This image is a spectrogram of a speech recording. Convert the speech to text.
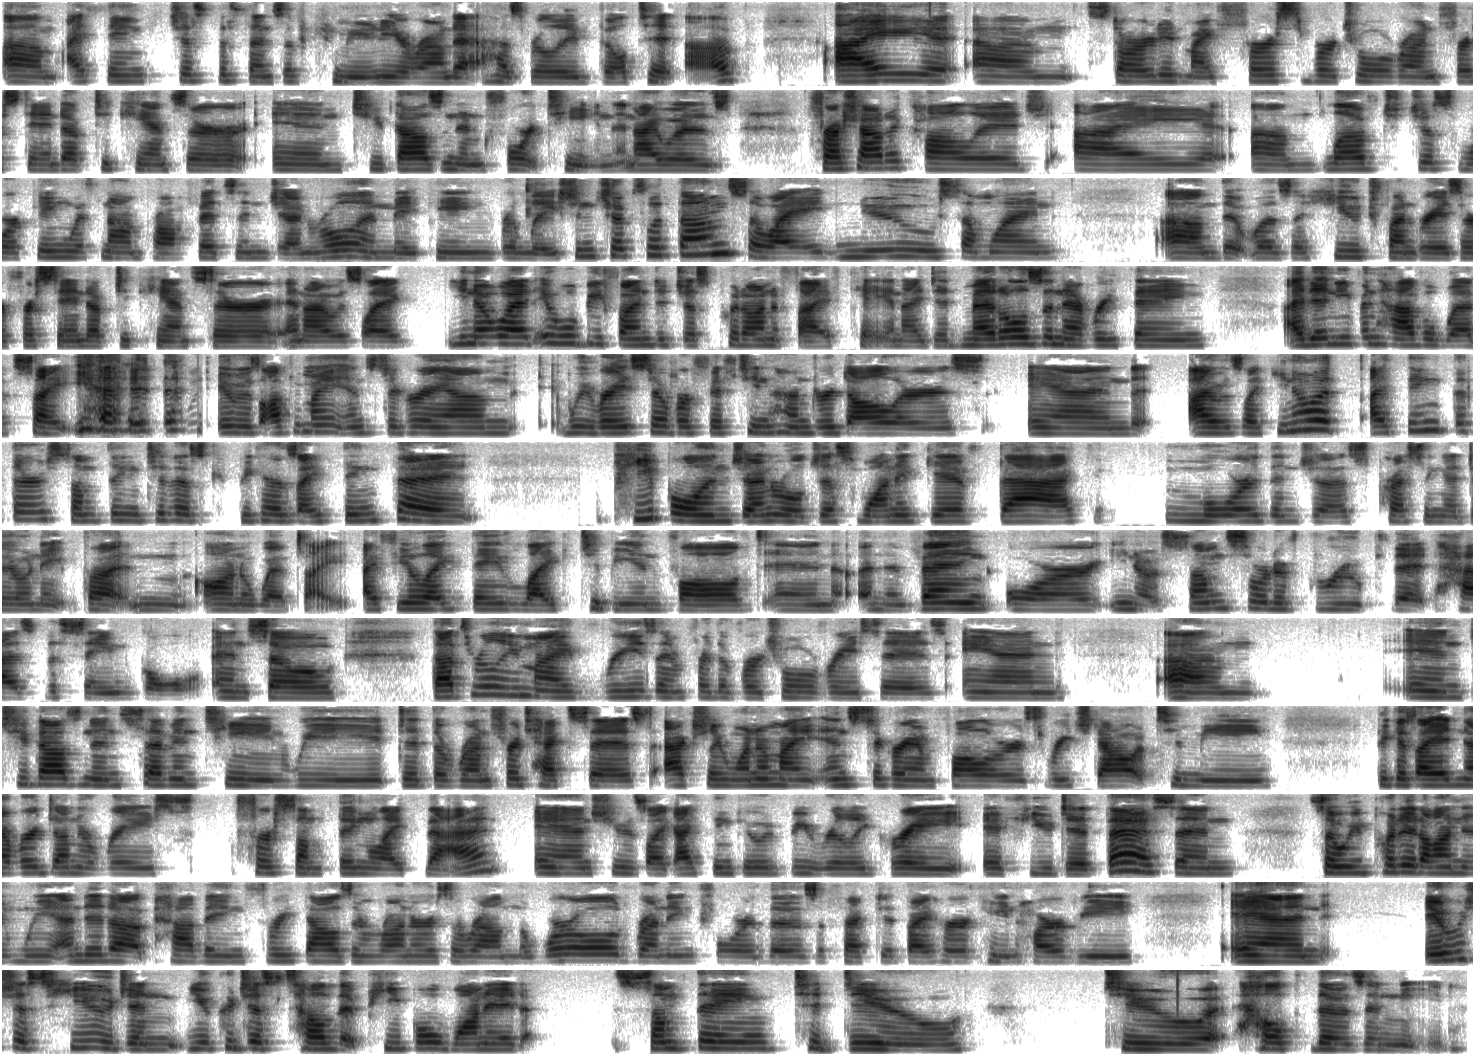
um, I think just the sense of community around it has really built it up. I um, started my first virtual run for Stand Up to Cancer in 2014, and I was fresh out of college. I um, loved just working with nonprofits in general and making relationships with them. So I knew someone um, that was a huge fundraiser for Stand Up to Cancer, and I was like, you know what? It will be fun to just put on a 5K, and I did medals and everything. I didn't even have a website yet. it was off of my Instagram. We raised over $1,500. And I was like, you know what? I think that there's something to this because I think that people in general just want to give back more than just pressing a donate button on a website. I feel like they like to be involved in an event or, you know, some sort of group that has the same goal. And so that's really my reason for the virtual races. And um, in 2017, we did the Run for Texas. Actually, one of my Instagram followers reached out to me because I had never done a race for something like that. And she was like, I think it would be really great if you did this. And so we put it on, and we ended up having 3,000 runners around the world running for those affected by Hurricane Harvey. And it was just huge. And you could just tell that people wanted something to do to help those in need.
